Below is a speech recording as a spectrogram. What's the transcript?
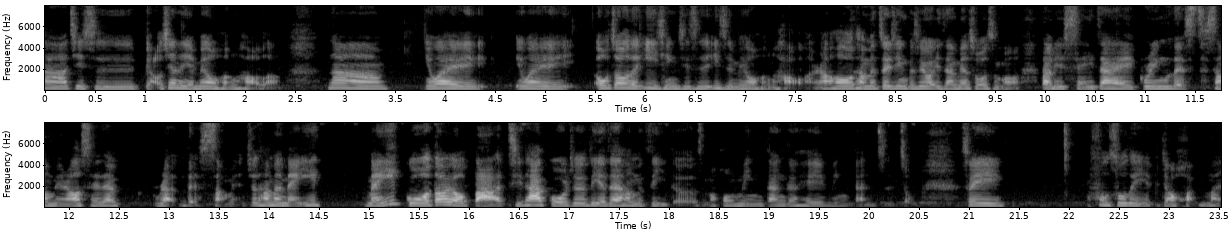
他其实表现的也没有很好了，那因为因为。欧洲的疫情其实一直没有很好啊，然后他们最近不是又一直在那边说什么，到底谁在 Green List 上面，然后谁在 Red List 上面？就他们每一每一国都有把其他国就是列在他们自己的什么红名单跟黑名单之中，所以复苏的也比较缓慢。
